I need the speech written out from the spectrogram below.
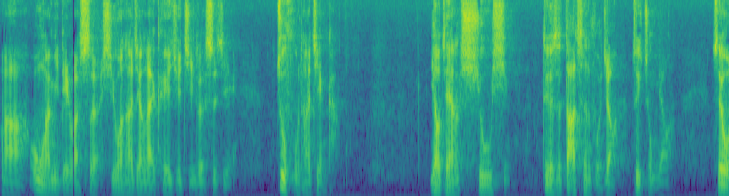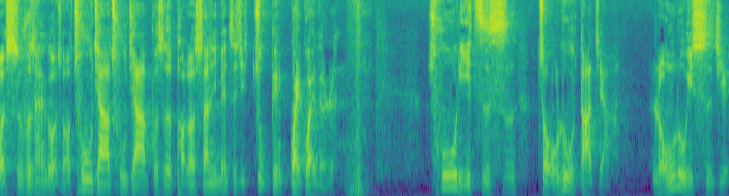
啊，嗡阿弥陀佛是希望他将来可以去极乐世界，祝福他健康。要这样修行，这个是大乘佛教最重要。所以我师父常跟我说，出家出家不是跑到山里面自己住变怪怪的人，出离自私，走入大家。融入于世界，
